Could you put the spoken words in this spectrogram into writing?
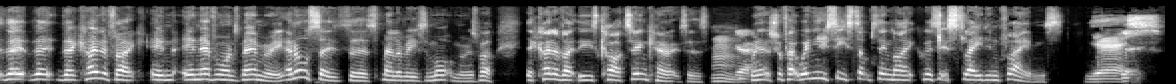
they're, they're they're kind of like in in everyone's memory, and also the Smell of Reeves and Mortimer as well. They're kind of like these cartoon characters. Hmm. Yeah. When in actual fact, when you see something like was it Slade in Flames? Yes.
